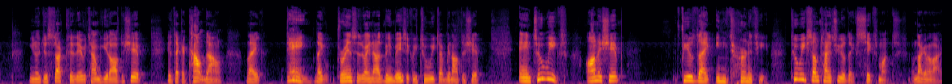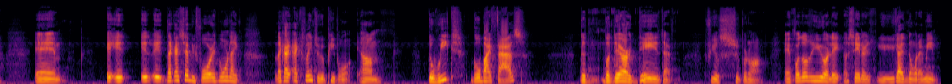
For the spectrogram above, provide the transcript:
you know, it just sucks because every time we get off the ship, it's like a countdown. Like, dang, like for instance, right now it's been basically two weeks I've been off the ship, and two weeks on the ship feels like an eternity. Two weeks sometimes feels like six months. I'm not gonna lie, and it it it, it like I said before, it's more like like I, explained to people. Um, the weeks go by fast. The but there are days that feel super long. And for those of you who are late, uh, sailors, you, you guys know what I mean.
